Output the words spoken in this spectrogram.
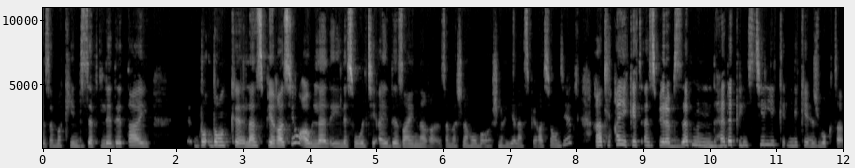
زعما كاين بزاف les détails. Donc l'inspiration أو لا إلا سولتي أي designer زعما شنو هو شنو هي l'inspiration ديالك غتلقاي كيت inspira بزاف من هذاك ال style اللي كيعجبو أكثر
